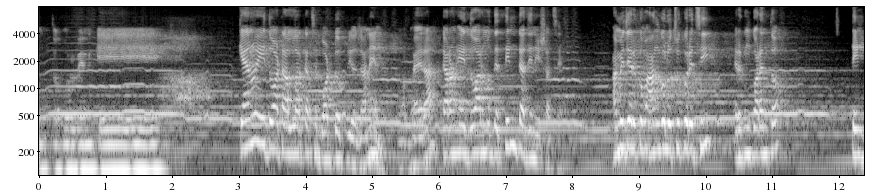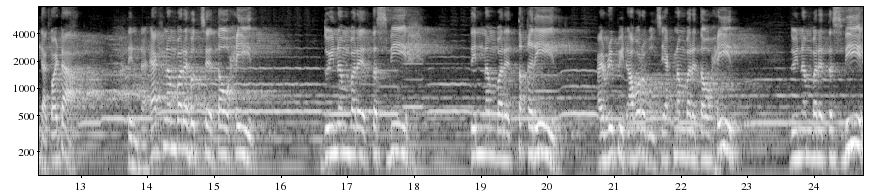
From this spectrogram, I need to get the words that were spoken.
মুক্ত করবেন কে? কেন এই দোয়াটা আল্লাহর কাছে বড্ড প্রিয় জানেন? ভাইয়েরা, কারণ এই দোয়ার মধ্যে তিনটা জিনিস আছে। আমি যেরকম আঙ্গুল উঁচু করেছি, এরকম করেন তো? তিনটা, কয়টা? তিনটা। এক নম্বরে হচ্ছে তৌহিদ দুই নম্বরে তসবিহ, তিন নম্বরে তকরির। আই রিপিট আবারও বলছি, এক নম্বরে তৌহিদ দুই নম্বরে তসবিহ,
